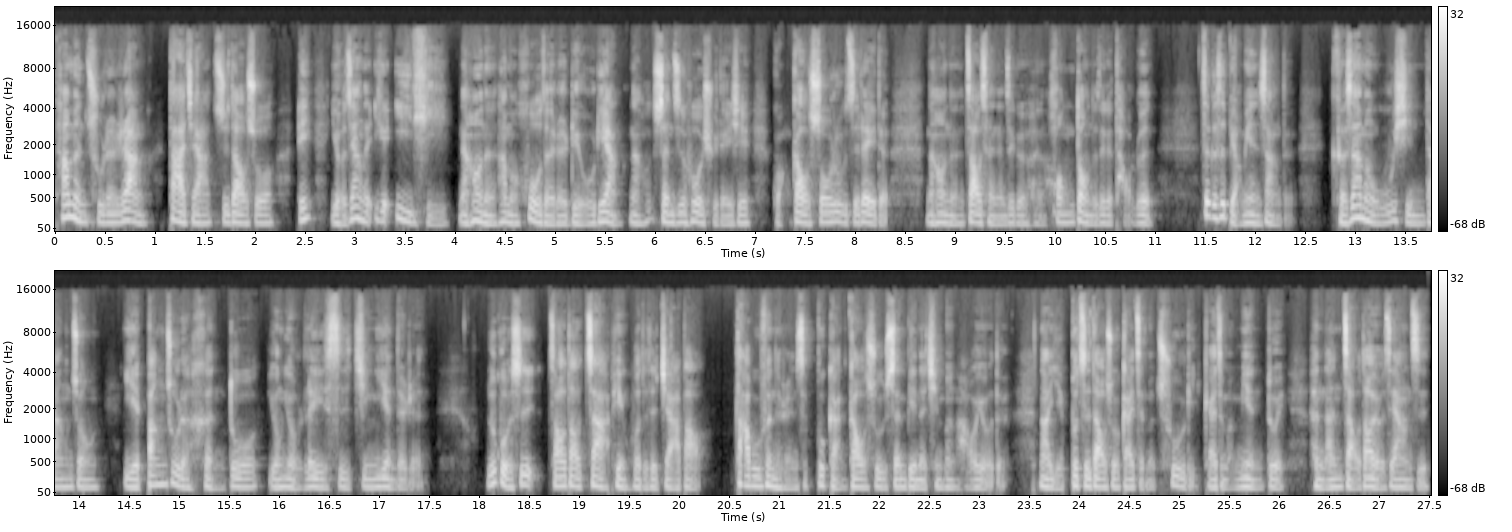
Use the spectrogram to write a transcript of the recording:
他们除了让大家知道说，诶，有这样的一个议题，然后呢，他们获得了流量，然后甚至获取了一些广告收入之类的，然后呢，造成了这个很轰动的这个讨论。这个是表面上的，可是他们无形当中也帮助了很多拥有类似经验的人。如果是遭到诈骗或者是家暴，大部分的人是不敢告诉身边的亲朋好友的，那也不知道说该怎么处理，该怎么面对，很难找到有这样子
